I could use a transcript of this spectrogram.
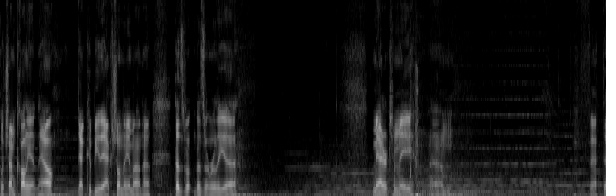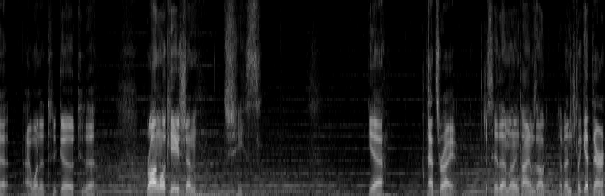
which I'm calling it now. That could be the actual name. I don't know. Doesn't doesn't really uh, matter to me. Um, fact that I wanted to go to the wrong location. Jeez. Yeah, that's right. Just hit it a million times, I'll eventually get there.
